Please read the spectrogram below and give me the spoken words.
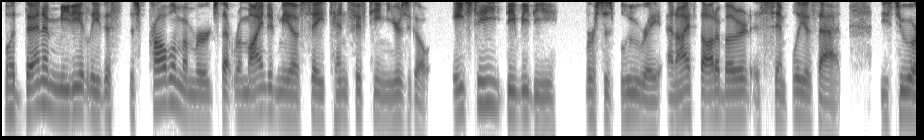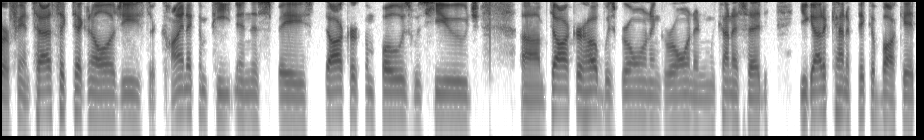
But then immediately this this problem emerged that reminded me of say 10, 15 years ago. HD DVD versus Blu-ray. And I thought about it as simply as that. These two are fantastic technologies. They're kind of competing in this space. Docker Compose was huge. Um, Docker Hub was growing and growing. And we kind of said, you got to kind of pick a bucket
